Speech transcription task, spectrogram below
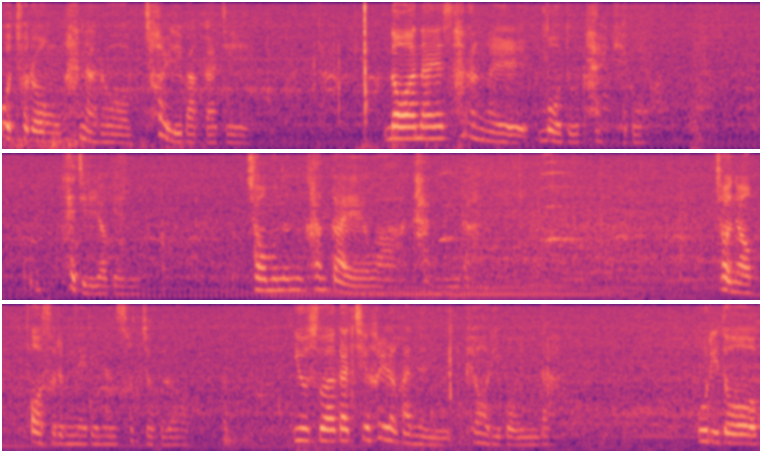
꽃초롱 하나로 천리밭까지 너와 나의 사랑을 모두 밝히고 해질녘엔 저무는 강가에 와 닿는다. 저녁 어스름 내리는 서쪽으로 유수와 같이 흘러가는 별이 보인다. 우리도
